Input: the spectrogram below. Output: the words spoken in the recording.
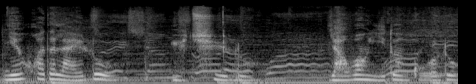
年华的来路与去路，遥望一段国路。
